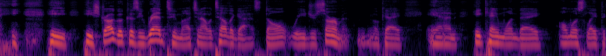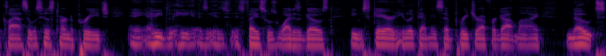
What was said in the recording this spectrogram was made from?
he he, he struggled because he read too much and i would tell the guys don't read your sermon mm-hmm. okay? And he came one day almost late to class it was his turn to preach and he, he, he his, his face was white as a ghost. He was scared. He looked at me and said preacher i forgot my notes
